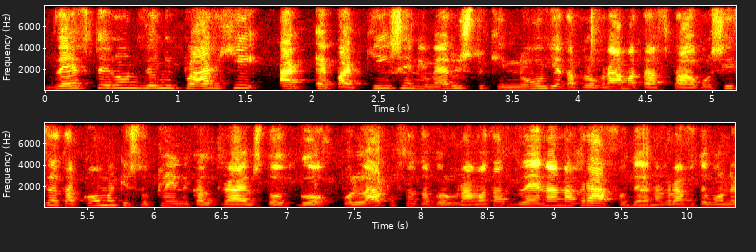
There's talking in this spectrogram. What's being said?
Δεύτερον, δεν υπάρχει επαρκής ενημέρωση του κοινού για τα προγράμματα αυτά. Όπως είδατε ακόμα και στο clinicaltrials.gov, πολλά από αυτά τα προγράμματα δεν αναγράφονται. Αναγράφονται μόνο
